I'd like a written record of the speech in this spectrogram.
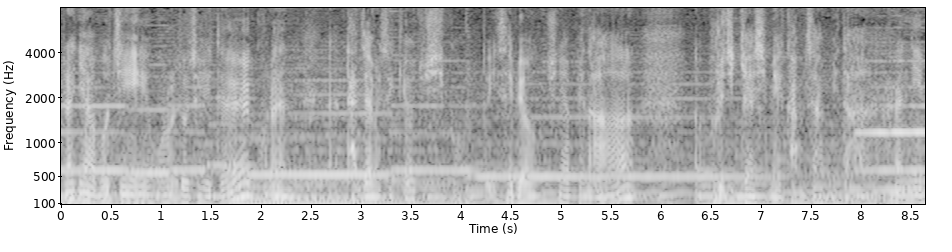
하나님 아버지 오늘도 저희들 고난 단잠에서 깨워주시고 또 이 새벽 주님 앞에 나아 부르짖게 하심에 감사합니다. 하나님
